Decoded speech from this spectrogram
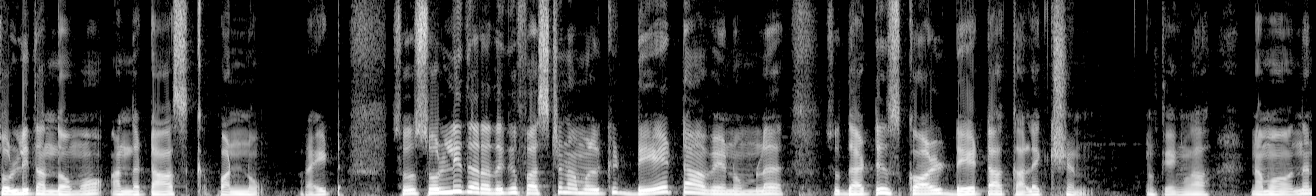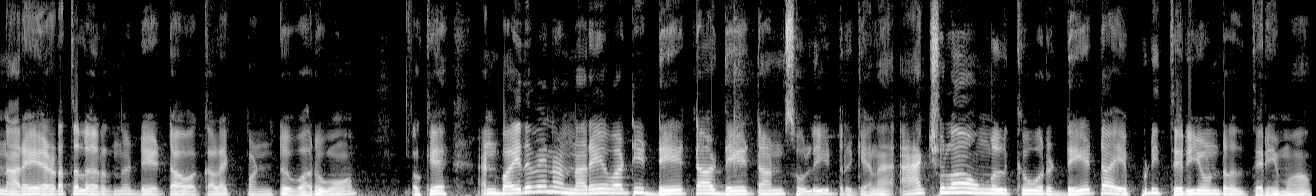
சொல்லி தந்தோமோ அந்த டாஸ்க் பண்ணும். ரைட் ஸோ சொல்லி தரதுக்கு ஃபஸ்ட்டு நம்மளுக்கு டேட்டா வேணும்ல. So that is called data collection ஓகேங்களா நம்ம வந்து நிறைய இடத்துல இருந்து டேட்டாவை கலெக்ட் பண்ணிட்டு வருவோம். Okay and by the way நான் நிறைய வாட்டி டேட்டா டேட்டான்னு சொல்லிகிட்டு இருக்கேன். ஆக்சுவலாக உங்களுக்கு ஒரு டேட்டா எப்படி தெரியுன்றது தெரியுமா?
